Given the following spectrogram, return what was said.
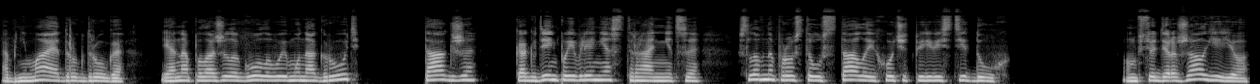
обнимая друг друга, и она положила голову ему на грудь, так же, как в день появления странницы, словно просто устала и хочет перевести дух. Он все держал ее,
